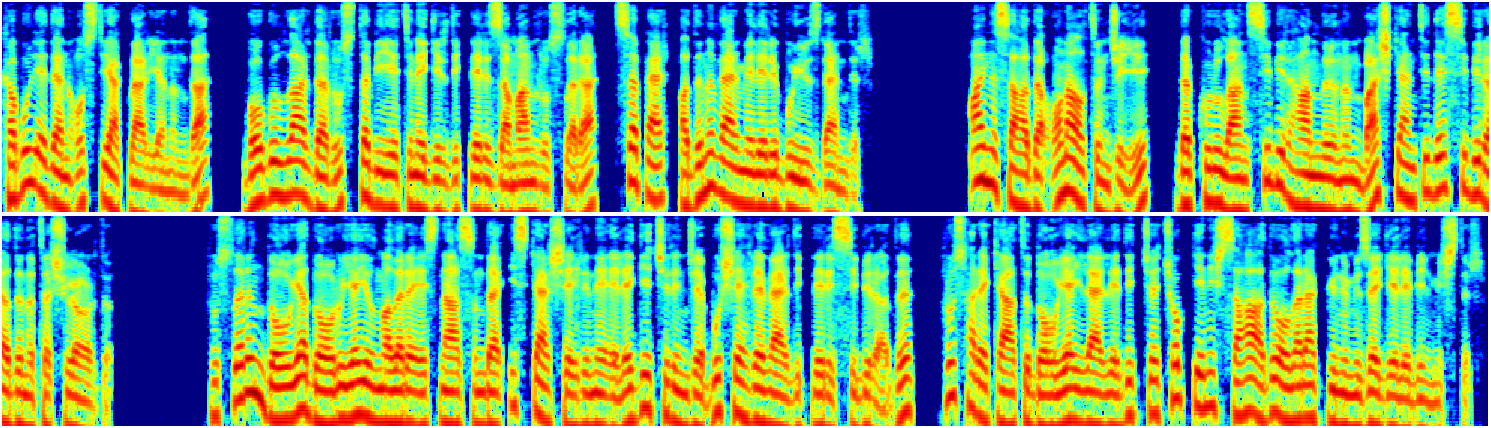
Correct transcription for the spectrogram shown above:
kabul eden Ostiyaklar yanında, Bogullar da Rus tabiyetine girdikleri zaman Ruslara, Saper, adını vermeleri bu yüzdendir. Aynı sahada 16. da kurulan Sibir Hanlığı'nın başkenti de Sibir adını taşıyordu. Rusların doğuya doğru yayılmaları esnasında İsker şehrini ele geçirince bu şehre verdikleri Sibir adı, Rus harekatı doğuya ilerledikçe çok geniş saha adı olarak günümüze gelebilmiştir.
